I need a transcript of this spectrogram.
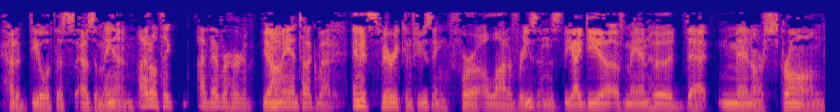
how to deal with this as a man. I don't think I've ever heard him, Yeah. a man talk about it. And it's very confusing for a lot of reasons. The idea of manhood that men are strong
